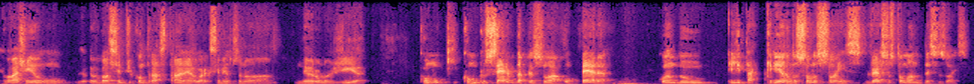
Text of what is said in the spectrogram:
Eu acho, eu, eu gosto sempre de contrastar, né? Agora que você mencionou a neurologia, como que, como que o cérebro da pessoa opera quando ele está criando soluções versus tomando decisões.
